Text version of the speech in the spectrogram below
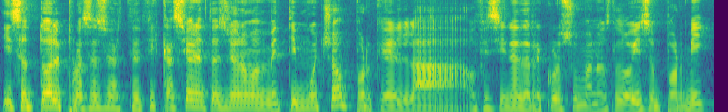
hizo todo el proceso de certificación, entonces yo no me metí mucho porque la oficina de recursos humanos lo hizo por mí.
